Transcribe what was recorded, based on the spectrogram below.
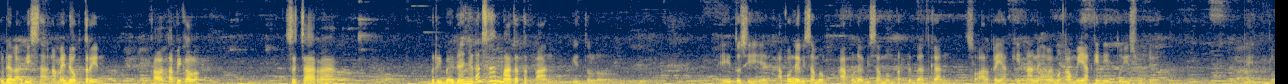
udah nggak bisa. Namanya doktrin. Kalau tapi kalau secara beribadahnya kan sama tetepan gitu loh. Ya itu sih. Aku nggak bisa aku nggak bisa memperdebatkan soal keyakinan. Ya memang kamu yakin itu ya sudah. Gitu.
